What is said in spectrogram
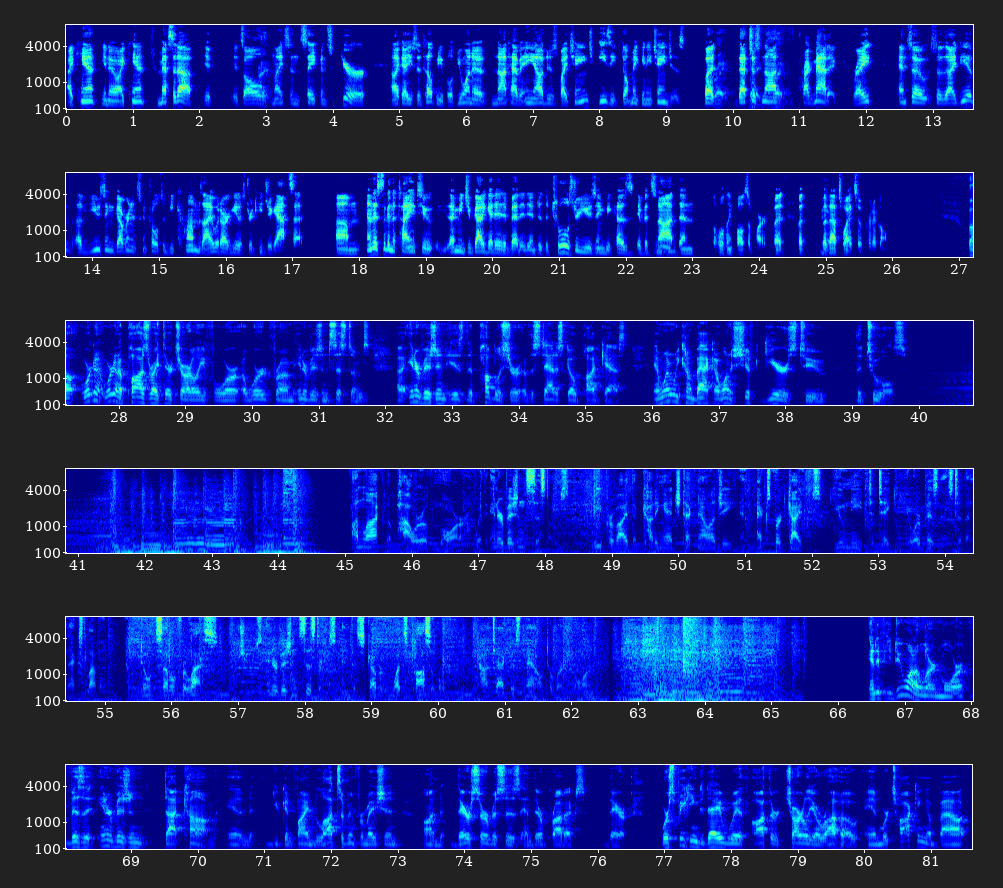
I can't, you know, I can't mess it up if it's all right. nice and safe and secure. Like I used to tell people, if you want to not have any outages by change, easy, don't make any changes but right, that's just not right. pragmatic, right? And so, so the idea of, of using governance controls becomes, I would argue, a strategic asset. Um, and this is going to tie into that means you've got to get it embedded into the tools you're using because if it's mm-hmm. not, then the whole thing falls apart. But but yeah. but that's why it's so critical. Well, we're gonna we're gonna pause right there, Charlie, for a word from Intervision Systems. Uh, Intervision is the publisher of the Status Go podcast, and when we come back, I want to shift gears to the tools. Unlock the power of more with Intervision Systems. We provide the cutting edge technology and expert guidance you need to take your business to the next level. Don't settle for less. Choose Intervision Systems and discover what's possible. Contact us now to learn more. And if you do want to learn more, visit intervision.com and you can find lots of information on their services and their products there. We're speaking today with author Charlie Araujo, and we're talking about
